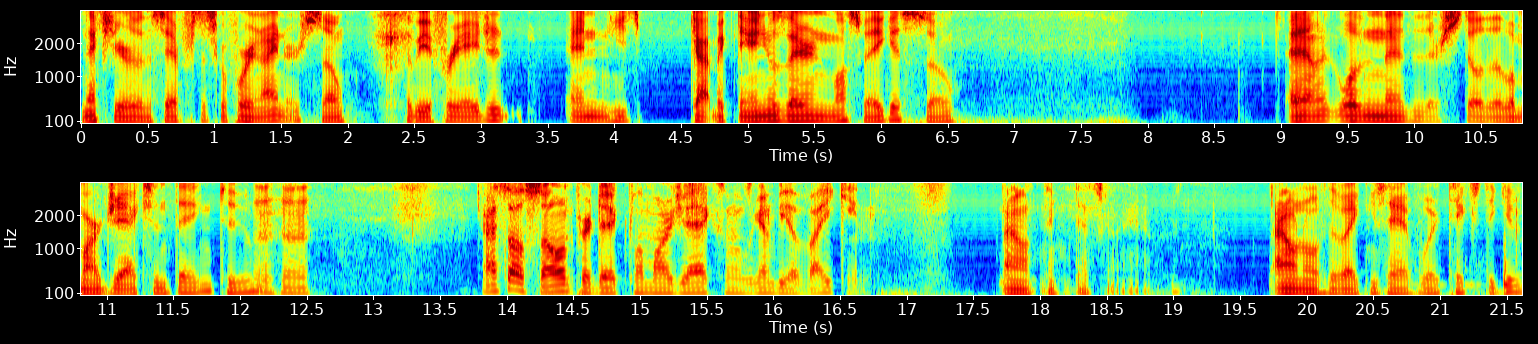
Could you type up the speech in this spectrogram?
next year in the San Francisco 49ers, so he'll be a free agent, and he's got McDaniels there in Las Vegas, so. And well, then there, there's still the Lamar Jackson thing too. Mm-hmm. I saw someone predict Lamar Jackson was gonna be a Viking. I don't think that's gonna happen. I don't know if the Vikings have what it takes to give.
